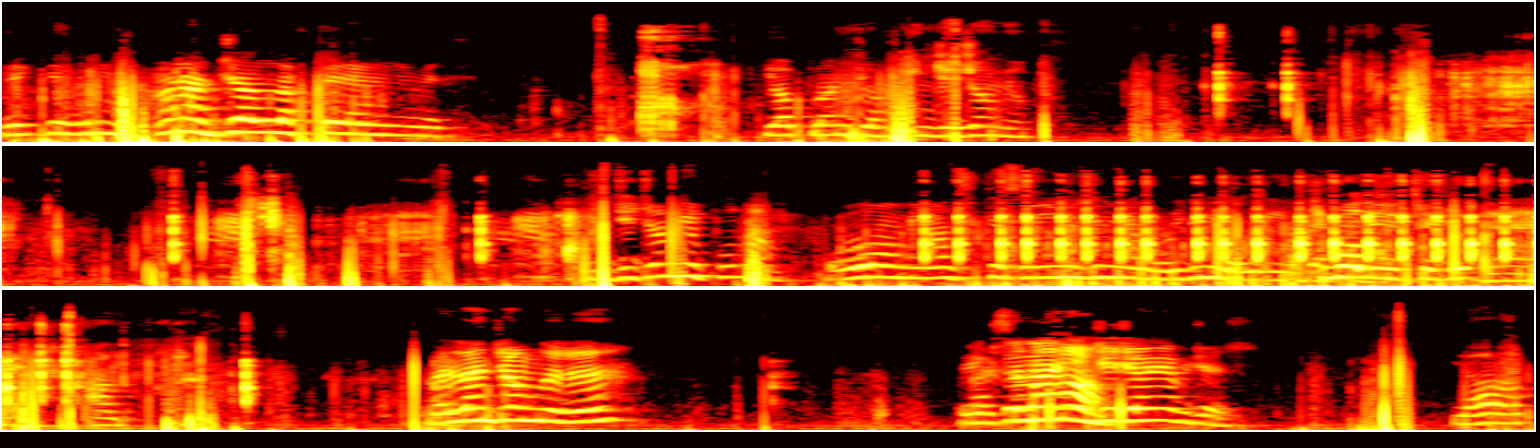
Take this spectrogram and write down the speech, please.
Bekle vurma. Ana can Allah belanı versin. Yap lan cam. ince cam yap. İnce cam yap oğlum. Oğlum yanlışlıkla senin yüzünden koydum ya ben. Kim alıyor önce? Ben. Aldım. Ver lan camları. Oğlum. ince cam yapacağız. Yap.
